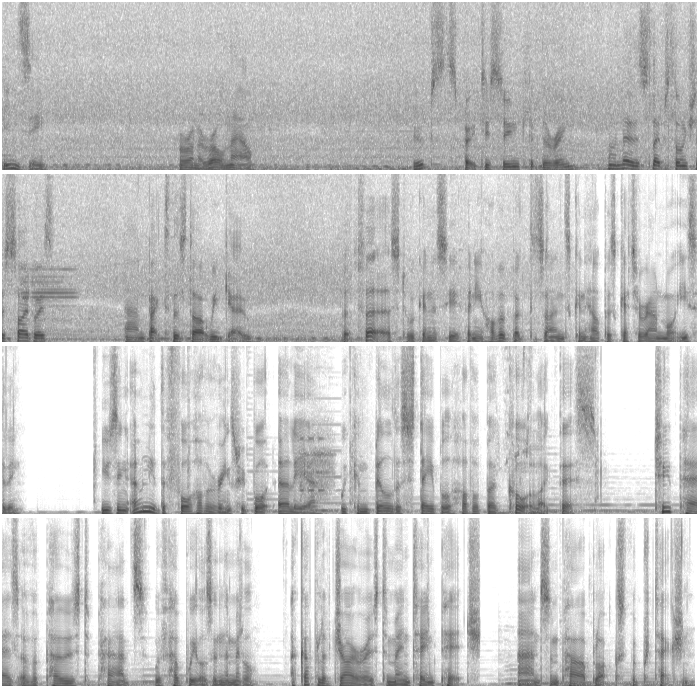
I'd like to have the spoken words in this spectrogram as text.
Easy. We're on a roll now. Oops, spoke too soon, clipped the ring. Oh no, the slopes launched us sideways. And back to the start we go. But first, we're going to see if any hoverbug designs can help us get around more easily. Using only the four hover rings we bought earlier, we can build a stable hoverbug core like this. Two pairs of opposed pads with hub wheels in the middle, a couple of gyros to maintain pitch, and some power blocks for protection.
